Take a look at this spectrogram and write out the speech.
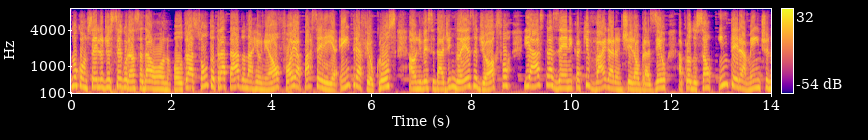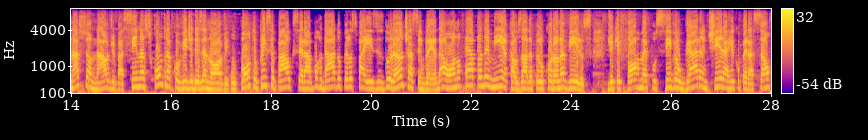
no Conselho de Segurança da ONU. Outro assunto tratado na reunião foi a parceria entre a Fiocruz, a Universidade Inglesa de Oxford e a AstraZeneca, que vai garantir ao Brasil a produção inteiramente nacional de vacinas contra a Covid-19. O ponto principal que será abordado pelos países durante a Assembleia da ONU é a pandemia causada pelo coronavírus. De que forma é possível garantir a recuperação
